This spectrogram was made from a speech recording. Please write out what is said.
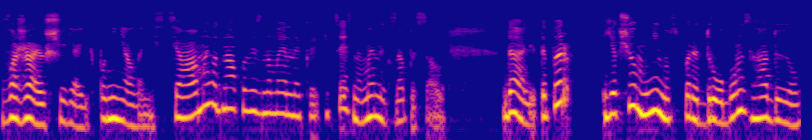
вважаю, що я їх поміняла місцями, однакові знаменники, і цей знаменник записали. Далі, тепер, якщо мінус перед дробом, згадую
